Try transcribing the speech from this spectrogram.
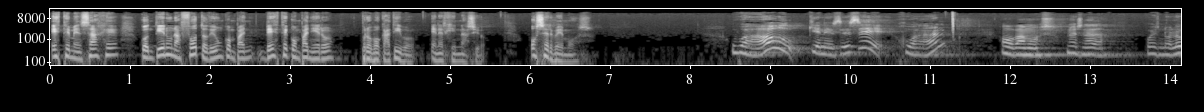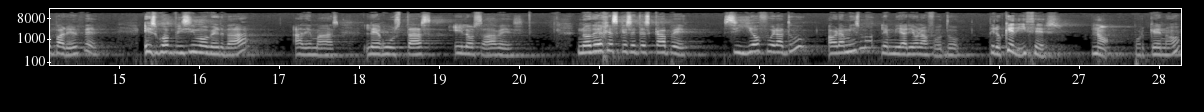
Este mensaje contiene una foto de, un de este compañero provocativo en el gimnasio. Observemos. ¡Wow! ¿Quién es ese? ¿Juan? Oh, vamos, no es nada. Pues no lo parece. Es guapísimo, ¿verdad? Además, le gustas y lo sabes. No dejes que se te escape. Si yo fuera tú, ahora mismo le enviaría una foto. ¿Pero qué dices? No. ¿Por qué no?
